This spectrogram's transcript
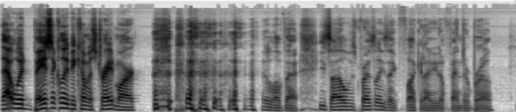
that would basically become his trademark. I love that. He saw Elvis Presley. He's like, "Fucking, I need a Fender, bro."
